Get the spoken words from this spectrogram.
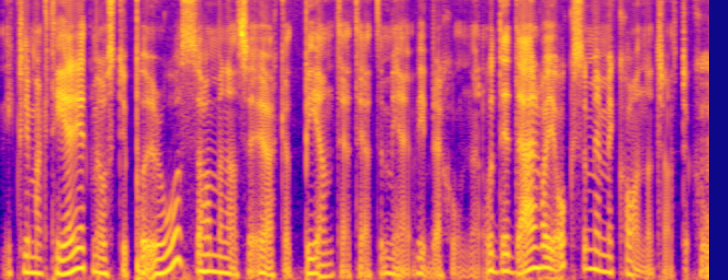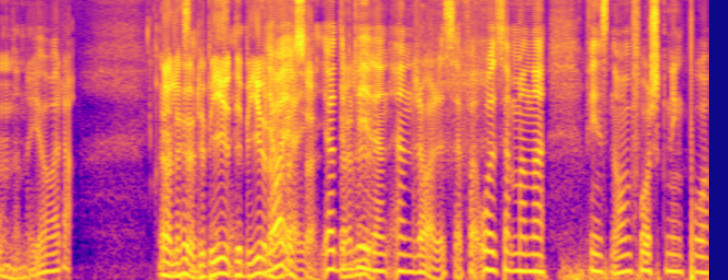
i klimakteriet med osteoporos så har man alltså ökat bentätheten med vibrationer. Och det där har ju också med mekanotransduktionen Mm. att göra. Eller hur? Det blir, ju- det blir ju ja, rörelse. Ja, ja, ja det blir en, en rörelse. För, och sen man har, finns någon forskning på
